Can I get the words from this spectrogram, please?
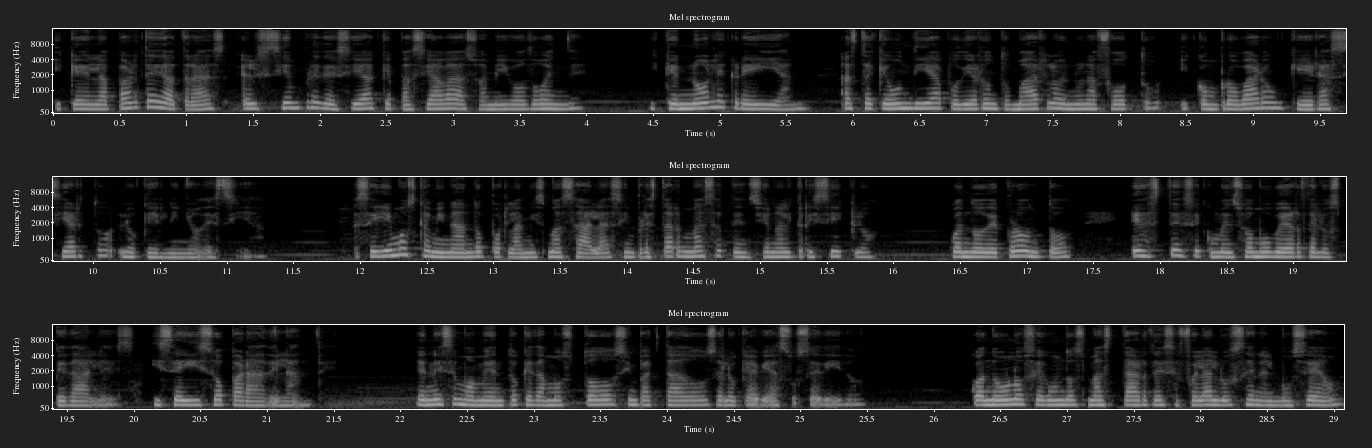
y que en la parte de atrás él siempre decía que paseaba a su amigo duende y que no le creían hasta que un día pudieron tomarlo en una foto y comprobaron que era cierto lo que el niño decía. Seguimos caminando por la misma sala sin prestar más atención al triciclo, cuando de pronto este se comenzó a mover de los pedales y se hizo para adelante. En ese momento quedamos todos impactados de lo que había sucedido cuando unos segundos más tarde se fue la luz en el museo,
